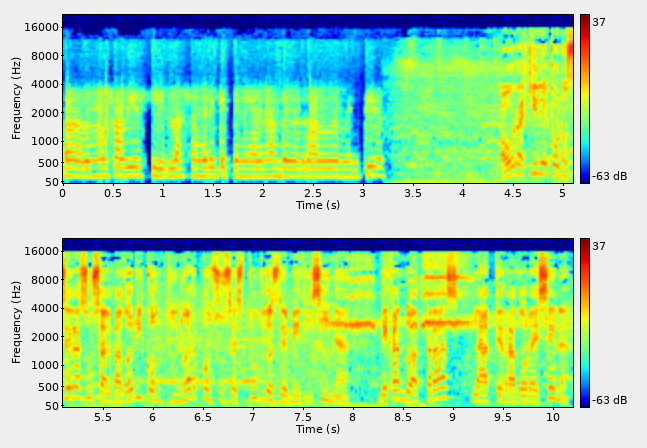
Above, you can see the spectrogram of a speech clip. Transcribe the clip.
la verdad no sabía si la sangre que tenía eran de verdad o de mentiras. Ahora quiere conocer a su Salvador y continuar con sus estudios de medicina, dejando atrás la aterradora escena.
